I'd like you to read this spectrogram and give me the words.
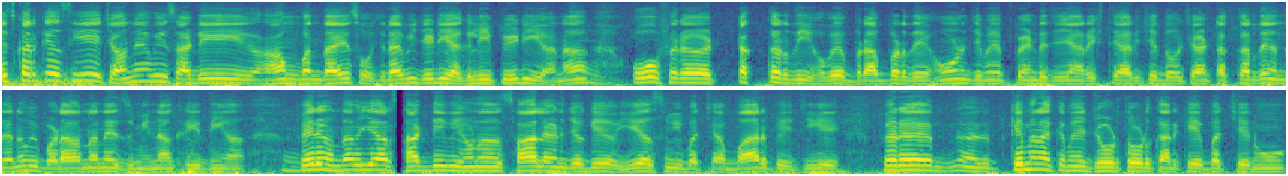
ਇਸ ਕਰਕੇ ਅਸੀਂ ਇਹ ਚਾਹੁੰਦੇ ਹਾਂ ਵੀ ਸਾਡੀ ਆਮ ਬੰਦਾ ਇਹ ਸੋਚਦਾ ਵੀ ਜਿਹੜੀ ਅਗਲੀ ਪੀੜ੍ਹੀ ਆ ਨਾ, ਉਹ ਫਿਰ ਟੱਕਰ ਦੀ ਹੋਵੇ, ਬਰਾਬਰ ਦੇ ਹੋਣ, ਜਿਵੇਂ ਪਿੰਡ 'ਚ ਜਾਂ ਰਿਸ਼ਤੇਦਾਰੀ 'ਚ ਦੋ ਚਾਰ ਟੱਕਰ ਦੇ ਹੁੰਦੇ ਨਾ ਵੀ ਬੜਾ ਉਹਨਾਂ ਨੇ ਜ਼ਮੀਨਾਂ ਖਰੀਦੀਆਂ। ਫਿਰ ਇਹ ਹੁੰਦਾ ਵੀ ਯਾਰ ਸਾਡੀ ਵੀ ਹੁਣ ਸਾਹ ਲੈਣ ਜੋਗੇ ਹੋਈਏ, ਅਸੀਂ ਵੀ ਬੱਚਾ ਬਾਹਰ ਭੇਜੀਏ। ਫਿਰ ਕਿਵੇਂ ਨਾ ਕਿਵੇਂ ਜੋੜ ਤੋੜ ਕਰਕੇ ਬੱਚੇ ਨੂੰ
